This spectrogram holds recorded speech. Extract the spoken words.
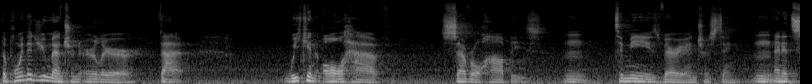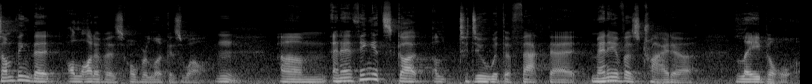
The point that you mentioned earlier that we can all have several hobbies Mm. to me is very interesting. Mm. And it's something that a lot of us overlook as well. Mm. Um, and I think it's got to do with the fact that many of us try to label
